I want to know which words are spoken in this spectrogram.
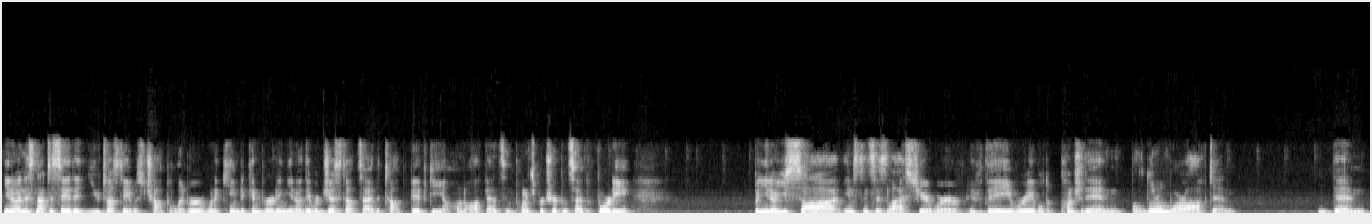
You know, and it's not to say that Utah State was chopped liver when it came to converting. You know, they were just outside the top 50 on offense and points per trip inside the 40. But, you know, you saw instances last year where if they were able to punch it in a little more often, then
